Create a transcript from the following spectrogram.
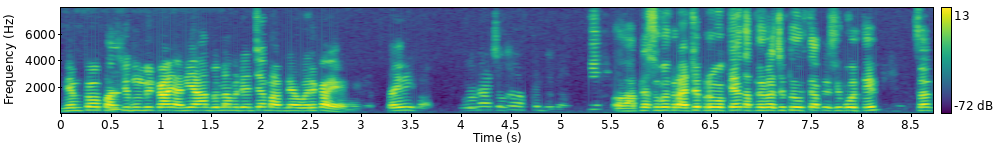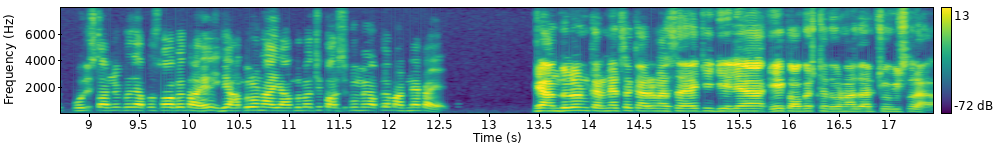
नेमकं पार्श्वभूमी काय आणि या आंदोलनामध्ये त्यांच्या मागण्या वगैरे काय आहे काही आपल्यासोबत राज्य प्रवक्ते आहेत. आपले राज्य प्रवक्ते आपल्याशी बोलतील. सर पोलीस ठाण्यामध्ये आपलं स्वागत आहे. हे आंदोलन आहे. आंदोलनाची पार्श्वभूमी आपल्या मागण्या काय आहे हे आंदोलन करण्याचं कारण असं आहे की गेल्या एक ऑगस्ट दोन हजार चोवीस ला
